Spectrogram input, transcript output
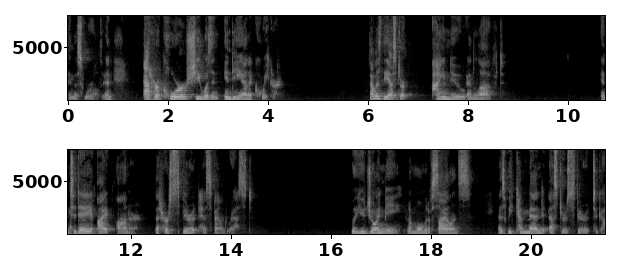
in this world, and at her core, she was an Indiana Quaker. That was the Esther I knew and loved. And today I honor that her spirit has found rest. Will you join me in a moment of silence as we commend Esther's spirit to God?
